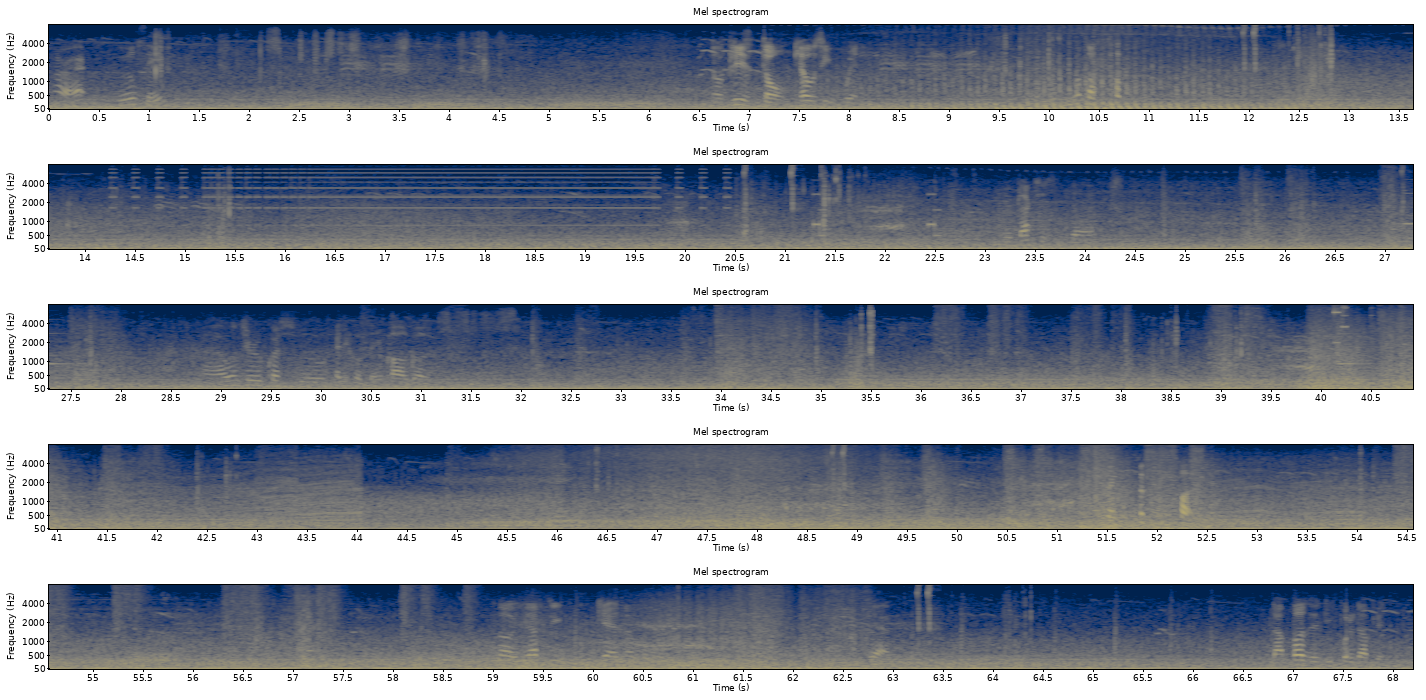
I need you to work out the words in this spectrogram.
Alright, we'll see. Don't. Kelsey win. What the fuck? Yeah, Black's just there. Uh, I want to request your helicopter cargo. What the fuck? No, you have to get a number. Yeah. That buzzer you put it up in.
